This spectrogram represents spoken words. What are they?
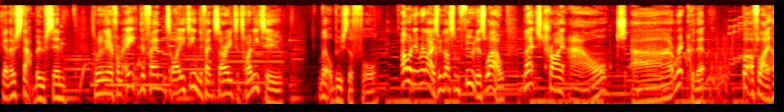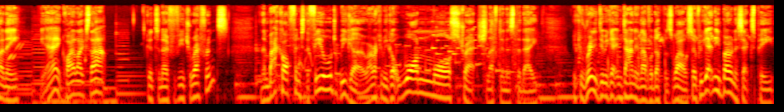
Get those stat boosts in. So we're going to go from 8 defense, or 18 defense, sorry, to 22. Little boost of 4. Oh, I didn't realise we got some food as well. Let's try out uh, Rick with it. Butterfly honey. Yeah, he quite likes that. Good to know for future reference. And then back off into the field we go. I reckon we got one more stretch left in us today. We could really do with getting Danny leveled up as well. So if we get any bonus XP,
